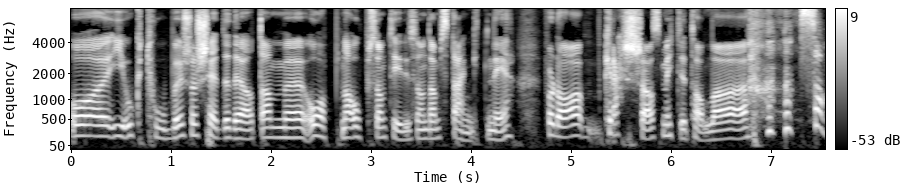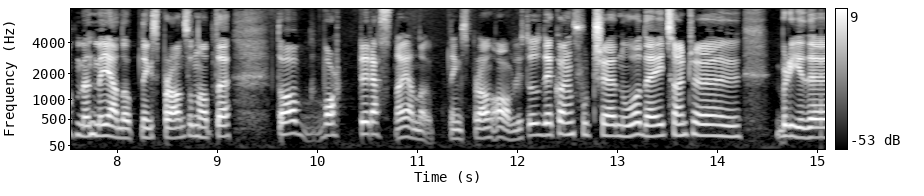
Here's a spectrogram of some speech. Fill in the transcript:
Og i oktober så skjedde det at de eh, åpna opp samtidig som de stengte ned. For da krasja smittetallene sammen med gjenåpningsplanen. sånn at eh, da ble resten av gjenåpningsplanen avlyst. Og det kan fort skje nå. det, ikke sant? Eh, blir det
